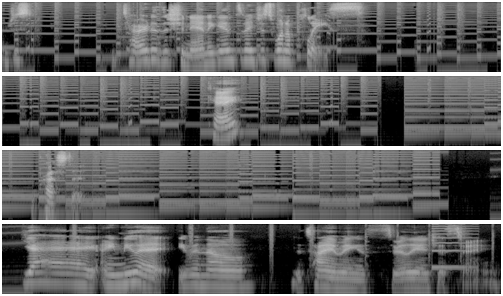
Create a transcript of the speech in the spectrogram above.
I'm just tired of the shenanigans and I just want a place. Okay. I pressed it. Yay! I knew it, even though the timing is really interesting.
